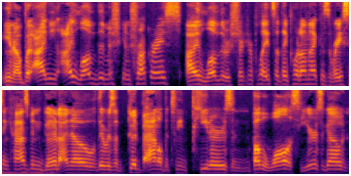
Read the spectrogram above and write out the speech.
you know, but I mean, I love the Michigan truck race. I love the restrictor plates that they put on that because the racing has been good. I know there was a good battle between Peters and Bubba Wallace years ago, and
